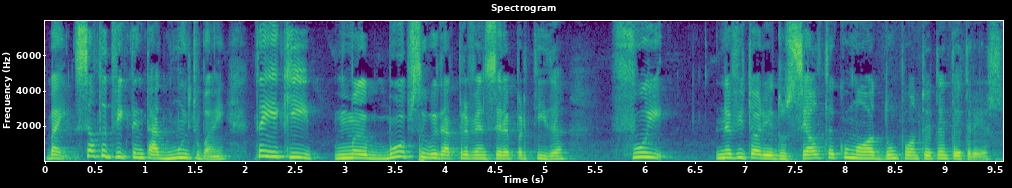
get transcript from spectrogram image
Bem, Celta de Vigo tem estado muito bem, tem aqui uma boa possibilidade para vencer a partida. Fui na vitória do Celta com modo de 1.83.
